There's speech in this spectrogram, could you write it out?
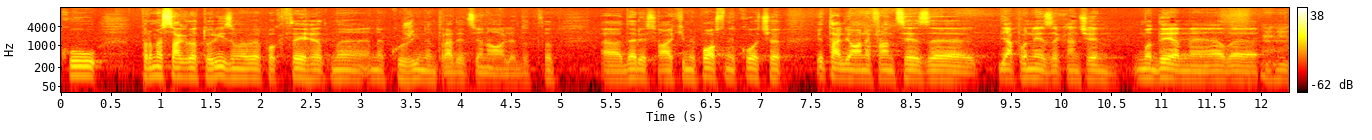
ku përmes agroturizmeve po kthehet në, në kuzhinën tradicionale, do të thotë, Derisa e kemi pas një kohë që italiane, franceze, japoneze kanë qenë moderne edhe mhm.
